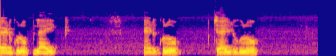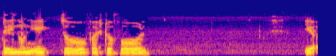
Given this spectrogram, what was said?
add group like add group child group there is no need so first of all yeah.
